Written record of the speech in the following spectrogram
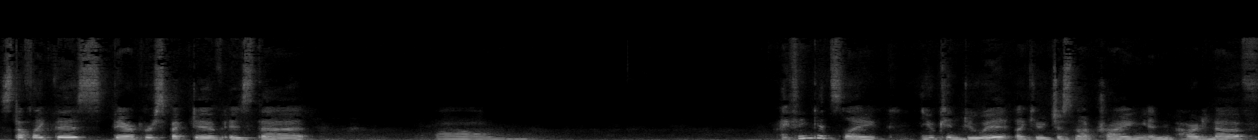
stuff like this. Their perspective is that um, I think it's like you can do it, like you're just not trying and hard enough,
